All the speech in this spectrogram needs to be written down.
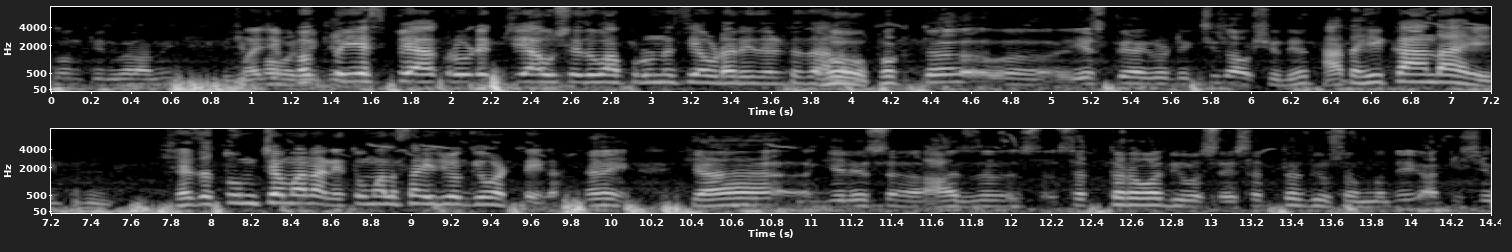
दोन तीन वेळा आम्ही म्हणजे फक्त. एस पी अक्रोडेकची औषधं वापरूनच एवढा रिझल्ट झाला. हो फक्त एस पी ॲग्रोटेकचीच औषध आहेत. आता ही कांदा आहे. ह्याचं तुमच्या मनाने तुम्हाला साईज योग्य वाटते का? नाही. ह्या गेले स- आज सत्तरावा दिवस आहे. सत्तर दिवसामध्ये अतिशय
